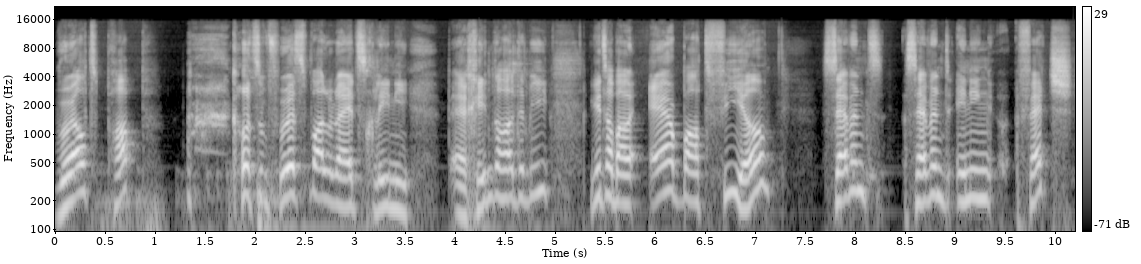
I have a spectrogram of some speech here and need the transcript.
World Pup. Geht zum Fußball und da hat es kleine äh, Kinder halt dabei. Dann gibt es aber auch Airbud 4 Seventh, Seventh Inning Fetch.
